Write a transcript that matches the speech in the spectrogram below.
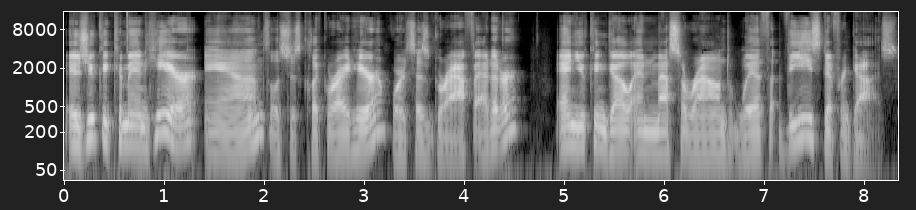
is you could come in here and let's just click right here where it says graph editor. And you can go and mess around with these different guys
